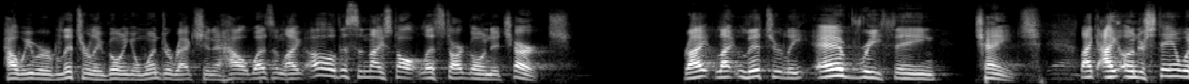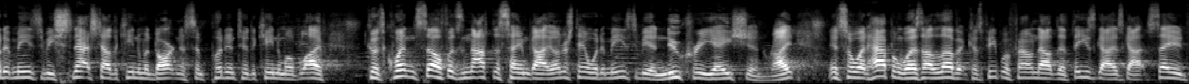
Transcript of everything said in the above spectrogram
how we were literally going in one direction, and how it wasn't like, oh, this is a nice thought, let's start going to church. Right? Like literally everything changed. Like I understand what it means to be snatched out of the kingdom of darkness and put into the kingdom of life. Because Quinton Self is not the same guy. I understand what it means to be a new creation, right? And so what happened was I love it because people found out that these guys got saved,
